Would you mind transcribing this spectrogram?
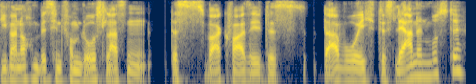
die war noch ein bisschen vom Loslassen. Das war quasi das, da, wo ich das lernen musste.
